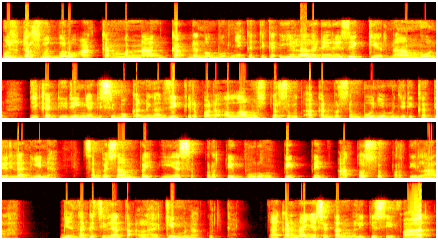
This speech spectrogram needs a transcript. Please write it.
Musuh tersebut baru akan menangkap dan memburunya ketika ia lalai dari zikir. Namun, jika dirinya disibukkan dengan zikir pada Allah, musuh tersebut akan bersembunyi menjadi kerdil dan hina. Sampai-sampai ia seperti burung pipit atau seperti lalat. Binatang kecil yang tak lagi menakutkan. Nah, karenanya setan memiliki sifat,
